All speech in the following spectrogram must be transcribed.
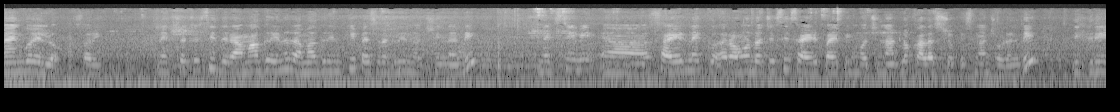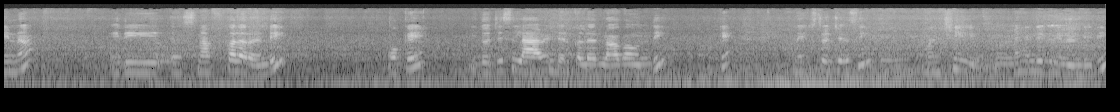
మ్యాంగో ఎల్లో సారీ నెక్స్ట్ వచ్చేసి ఇది రమా గ్రీన్ రమా గ్రీన్కి పెసర గ్రీన్ వచ్చిందండి. నెక్స్ట్ ఇవి సైడ్ నెక్ రౌండ్ వచ్చేసి సైడ్ పైపింగ్ వచ్చిన దాంట్లో కలర్స్ చూపిస్తున్నాను చూడండి. ఇది గ్రీన్ ఇది స్నఫ్ కలర్ అండి. ఓకే ఇది వచ్చేసి లావెండర్ కలర్ లాగా ఉంది. ఓకే నెక్స్ట్ వచ్చేసి మంచి మెహందీ గ్రీన్ అండి ఇది.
